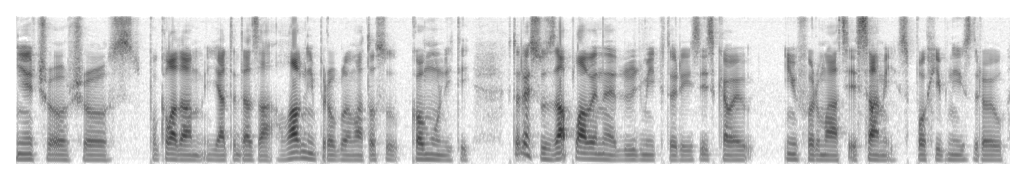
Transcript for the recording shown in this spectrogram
niečo, čo pokladám ja teda za hlavný problém a to sú komunity, ktoré sú zaplavené ľuďmi, ktorí získavajú informácie sami z pochybných zdrojov,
